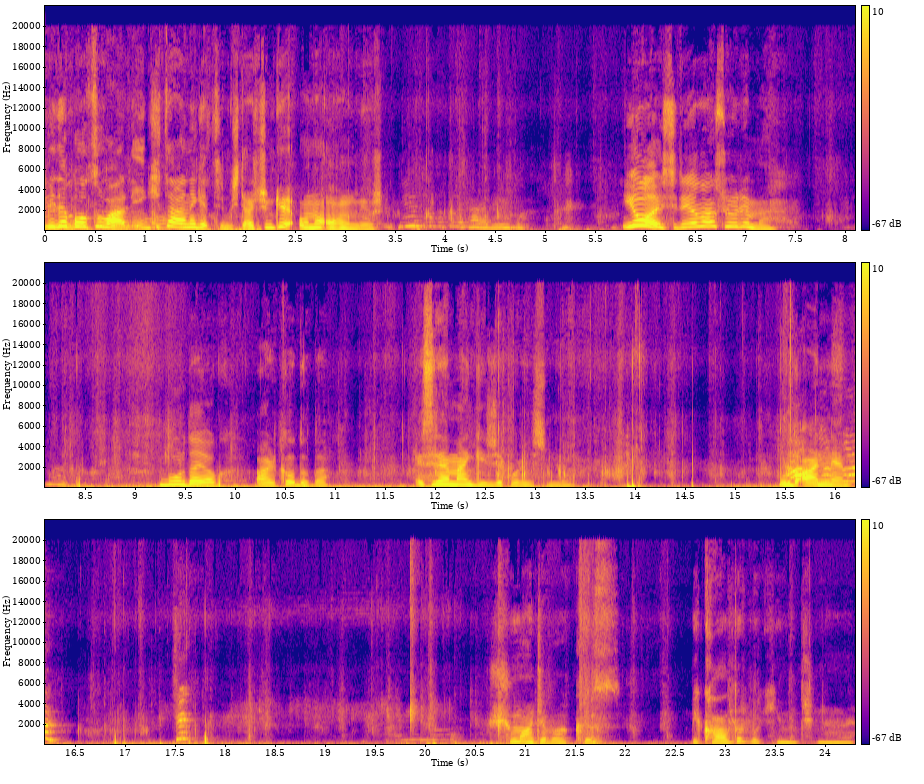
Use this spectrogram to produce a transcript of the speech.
Bir de botu var. İki tane getirmişler. Çünkü ona olmuyor. Yok Esile yalan söyleme. Burada yok. Arka odada. Esile hemen girecek oraya şimdi. Burada annem. Şu mu acaba kız? Bir kaldır bakayım içine.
